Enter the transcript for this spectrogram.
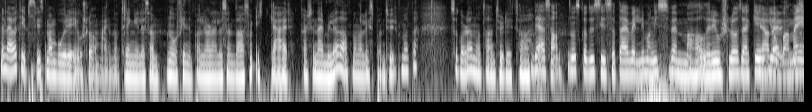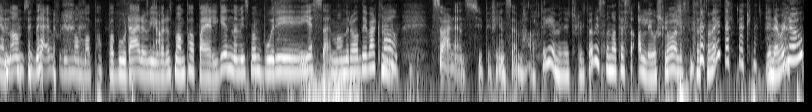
Men det er jo et tips hvis man bor i Oslo og og trenger liksom noe å finne på en lørdag eller søndag som ikke er kanskje nærmiljø, at man har lyst på en tur, på en måte. Så går det an å ta en tur dit og Det er sant. Nå skal du sies at det er veldig mange svømmehaller i Oslo, så jeg har ikke Ja, jobba meg gjennom. Så det er jo fordi mamma og pappa bor der, og vi Ja. var hos mamma og pappa i helgen. Men hvis man bor i Jessheim-området i hvert fall, Mm. så er det en superfin svømmehall. Alltid gøy med en utflukt hvis man har testa alle i Oslo og har lyst til å teste noe nytt. You never know.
